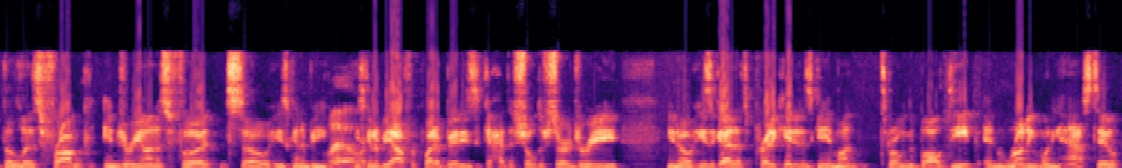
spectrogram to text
the Lisfranc injury on his foot, so he's going to be well, he's going to be out for quite a bit. He's had the shoulder surgery. You know, he's a guy that's predicated his game on throwing the ball deep and running when he has to.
